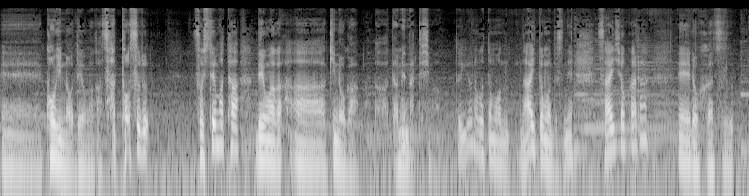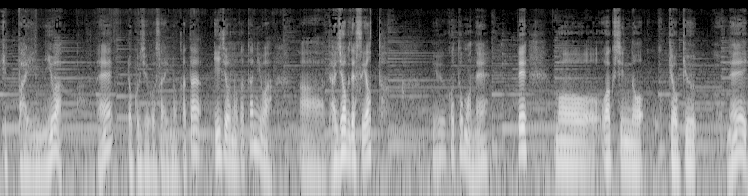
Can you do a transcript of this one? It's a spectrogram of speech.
えー、抗議の電話が殺到する。そしてまた電話があ機能がダメになってしまうというようなこともないと思うんですね。最初から、えー、6月いっぱいには、ね、65歳の方以上の方にはあ大丈夫ですよということもね。でもうワクチンの供給ね、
